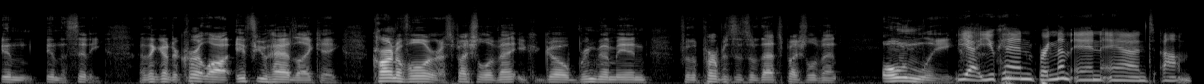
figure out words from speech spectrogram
in in the city. I think under current law, if you had like a carnival or a special event, you could go bring them in for the purposes of that special event only. Yeah, you can bring them in and um,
